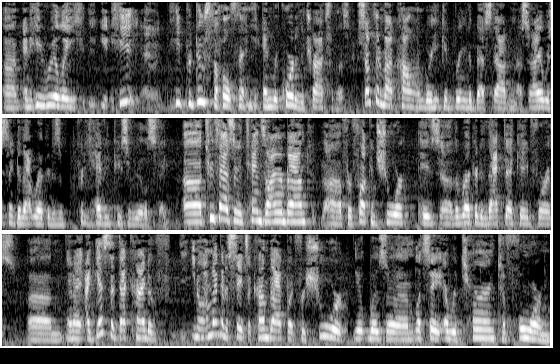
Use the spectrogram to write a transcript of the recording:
Um, and he really he he produced the whole thing and recorded the tracks with us. Something about Colin where he can bring the best out in us. And I always think of that record as a pretty heavy piece of real estate. Uh, 2010's Ironbound, uh, for fucking sure, is uh, the record of that decade for us. Um, and I, I, guess that that kind of, you know, I'm not going to say it's a comeback, but for sure it was, um, let's say, a return to form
